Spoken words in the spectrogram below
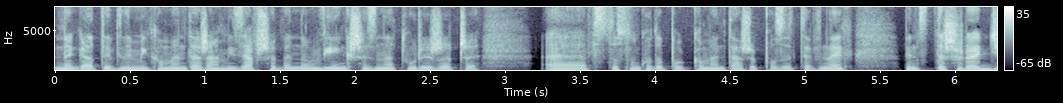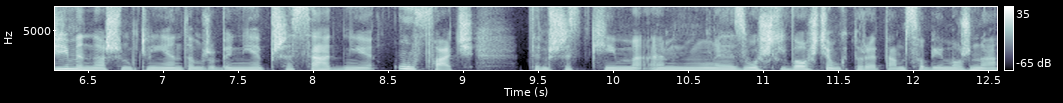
negatywnymi komentarzami zawsze będą większe z natury rzeczy w stosunku do komentarzy pozytywnych, więc też radzimy naszym klientom, żeby nie przesadnie ufać tym wszystkim złośliwościom, które tam sobie można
